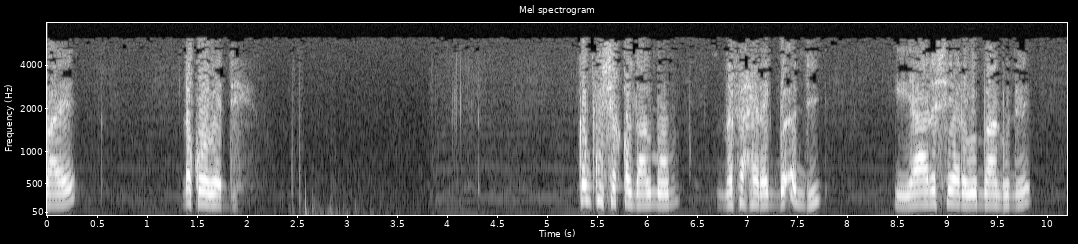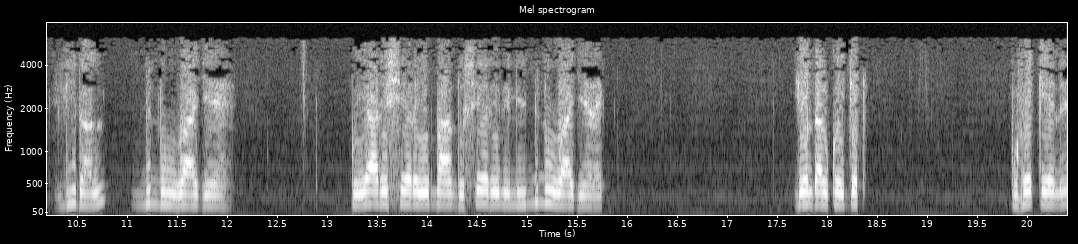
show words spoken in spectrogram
waaye da koo weddi. Kam ku seqal daal moom na fexe rek ba indi yaari seere maandu ne lii daal mbindum waajee bu yaari seere yu maandu seere ne lii mbindum waajee rek yoon daal koy jot. Bu fekkee ne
